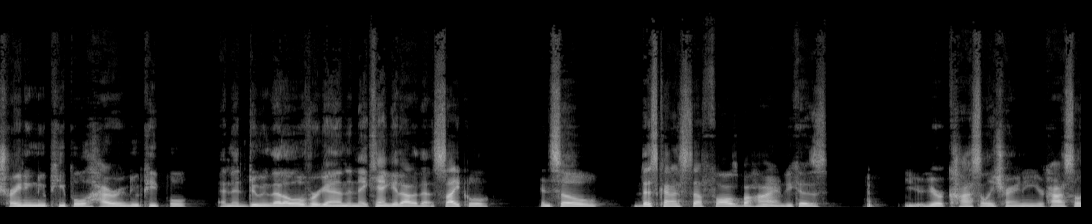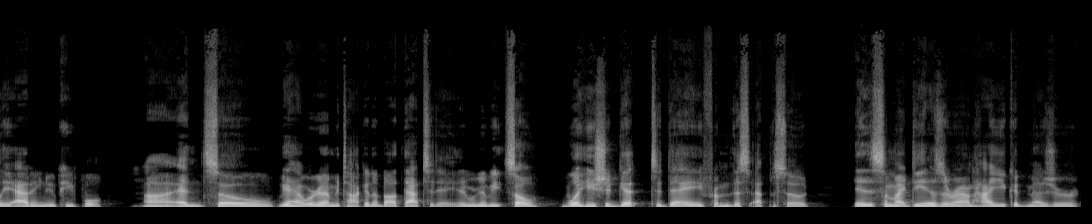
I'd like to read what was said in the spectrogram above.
training new people, hiring new people, and then doing that all over again, and they can't get out of that cycle. And so this kind of stuff falls behind because you- you're constantly training, you're constantly adding new people. Uh, and so, yeah, we're going to be talking about that today. And we're going to be, so what you should get today from this episode is some ideas around how you could measure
